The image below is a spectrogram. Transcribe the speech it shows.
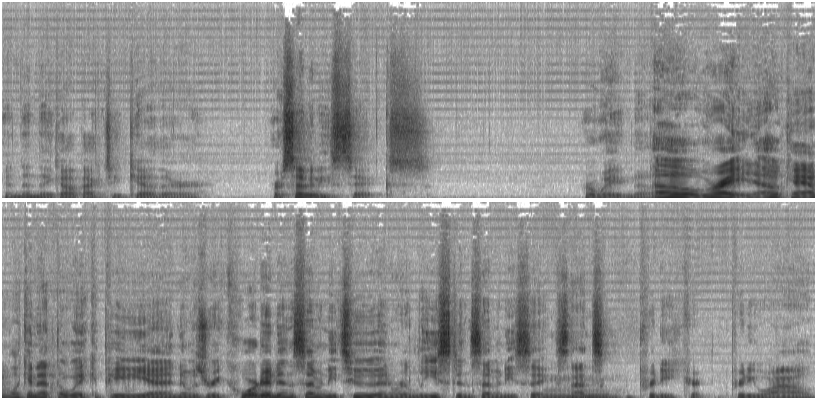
And then they got back together, or seventy six. Or wait, no. Oh, right. Okay, I'm looking at the Wikipedia, and it was recorded in '72 and released in '76. That's Mm. pretty pretty wild.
